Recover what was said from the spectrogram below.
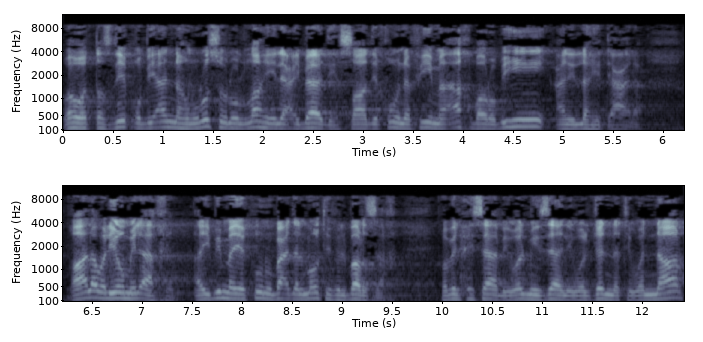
وهو التصديق بأنهم رسل الله إلى عباده صادقون فيما أخبروا به عن الله تعالى. قال واليوم الآخر أي بما يكون بعد الموت في البرزخ وبالحساب والميزان والجنة والنار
